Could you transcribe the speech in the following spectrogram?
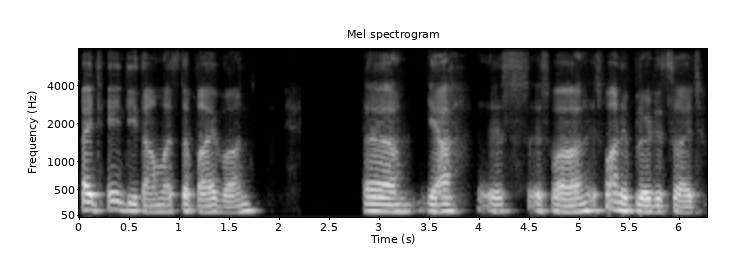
bei denen, die damals dabei waren äh, ja, es, es, war, es war eine blöde Zeit.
